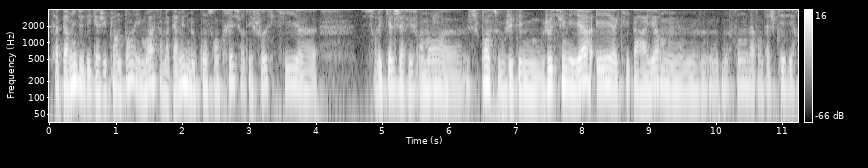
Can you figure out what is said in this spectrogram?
Ça a permis de dégager plein de temps et moi, ça m'a permis de me concentrer sur des choses qui, euh, sur lesquelles j'avais vraiment, euh, je pense, où, j'étais, je suis meilleure et euh, qui par ailleurs me, me, font davantage plaisir.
